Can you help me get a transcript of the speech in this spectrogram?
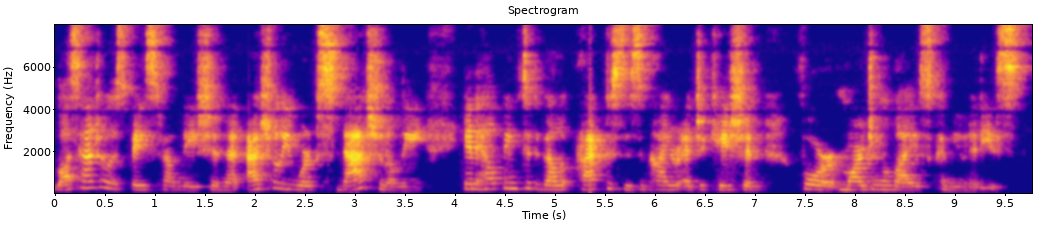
Los Angeles-based foundation that actually works nationally in helping to develop practices in higher education for marginalized communities.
